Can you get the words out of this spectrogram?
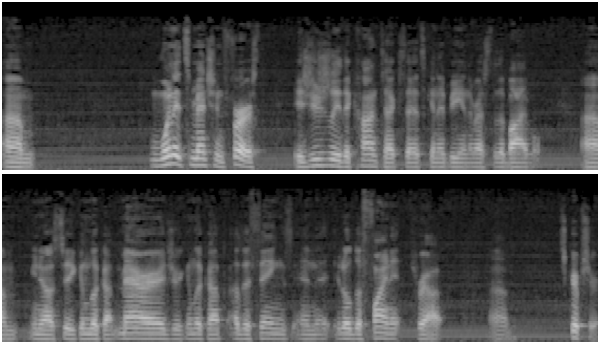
um, when it's mentioned first is usually the context that it's going to be in the rest of the Bible. Um, you know, so you can look up marriage or you can look up other things, and it'll define it throughout um, Scripture.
